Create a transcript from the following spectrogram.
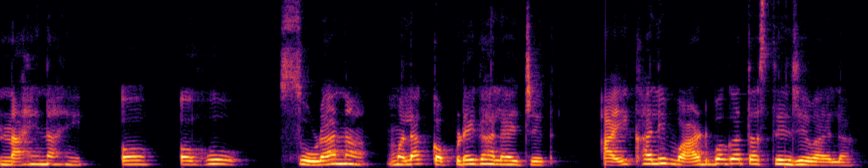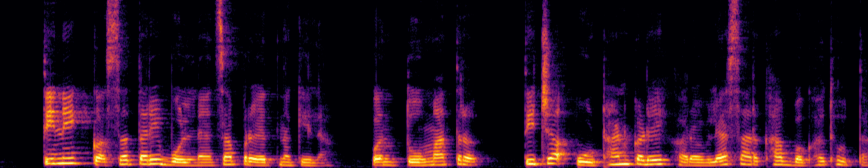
नाही नाही अ अहो सोडा ना मला कपडे घालायचेत. आई खाली वाट बघत असतील जेवायला. तिने कसं तरी बोलण्याचा प्रयत्न केला पण तो मात्र तिच्या ओठांकडे हरवल्यासारखा बघत होता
